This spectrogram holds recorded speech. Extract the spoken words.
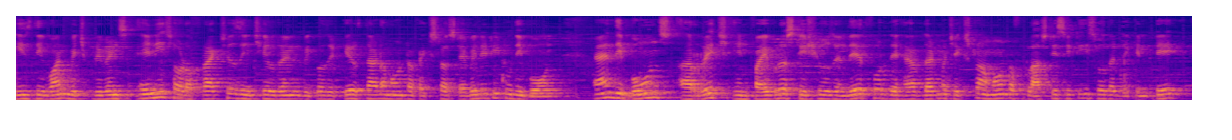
is the one which prevents any sort of fractures in children because it gives that amount of extra stability to the bone. And the bones are rich in fibrous tissues, and therefore they have that much extra amount of plasticity so that they can take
